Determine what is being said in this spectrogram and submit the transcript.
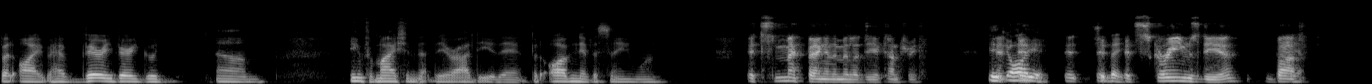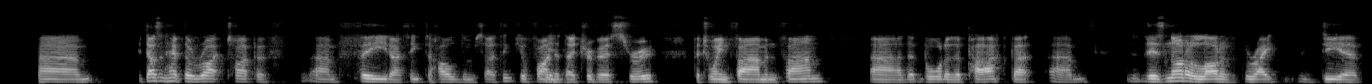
but I have very very good um, information that there are deer there, but I've never seen one. It's smack bang in the middle of deer country. It, It- oh yeah, It Should it, be. it screams deer, but um, it doesn't have the right type of um, feed, I think, to hold them. So I think you'll find Yeah. that they traverse through between farm and farm uh, that border the park, but um, there's not a lot of great deer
